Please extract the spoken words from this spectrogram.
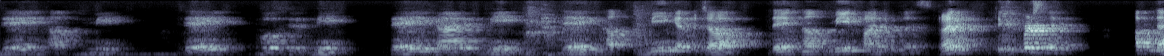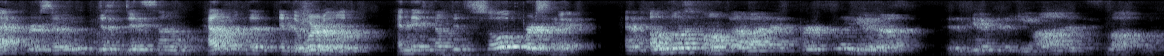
they helped me. They hosted me. They guided me. They helped me get the job. They helped me find a place. Right? Take it personally. Of that person just did some help in the, in the world, and they felt it so personally. And Allah subhanahu wa ta'ala has personally given us this gift of Iman and Islam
